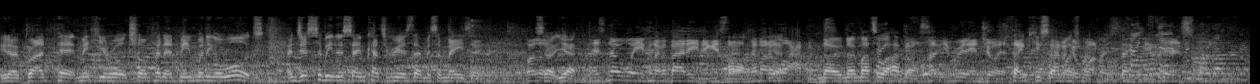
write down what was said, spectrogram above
you know, Brad Pitt, Mickey Rourke, Sean Penn had been winning awards, and just to be in the same category as them is amazing. Well, so yeah. There's no way you can have a bad evening, is there? Oh, no matter yeah. what happens. No, no matter what happens. I hope you really enjoy it. Thank you so Have a much, good my one. friend. Thank you. Cheers.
